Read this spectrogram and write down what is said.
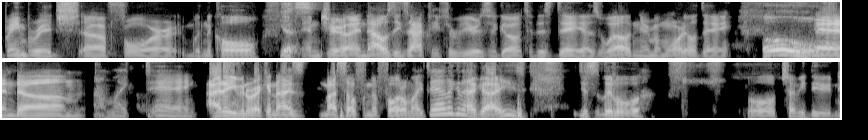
Bainbridge uh, for with Nicole yes. and Jira, and that was exactly three years ago to this day as well, near Memorial Day. oh, And um, I'm like, dang, I didn't even recognize myself in the photo. I'm like, damn, look at that guy. He's just a little, little chubby dude.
